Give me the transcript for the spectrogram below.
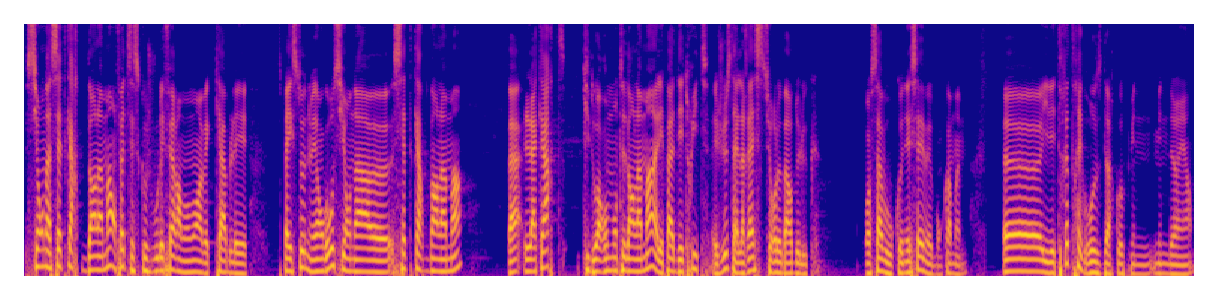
si on a cette carte dans la main, en fait, c'est ce que je voulais faire à un moment avec Cable et, Stone. Mais en gros, si on a 7 euh, cartes dans la main, bah, la carte qui doit remonter dans la main, elle n'est pas détruite. Et juste, elle reste sur le bar de Luc. Bon, ça, vous connaissez, mais bon, quand même. Euh, il est très très gros, ce Dark Oak, mine, de rien.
